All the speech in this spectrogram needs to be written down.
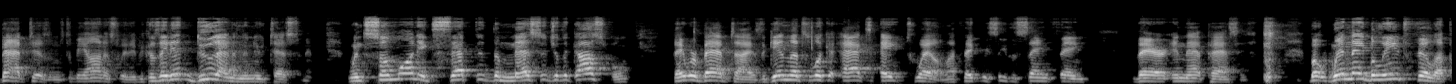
baptisms, to be honest with you, because they didn't do that in the New Testament. When someone accepted the message of the gospel, they were baptized. Again, let's look at Acts 8 12. I think we see the same thing there in that passage. But when they believed Philip,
